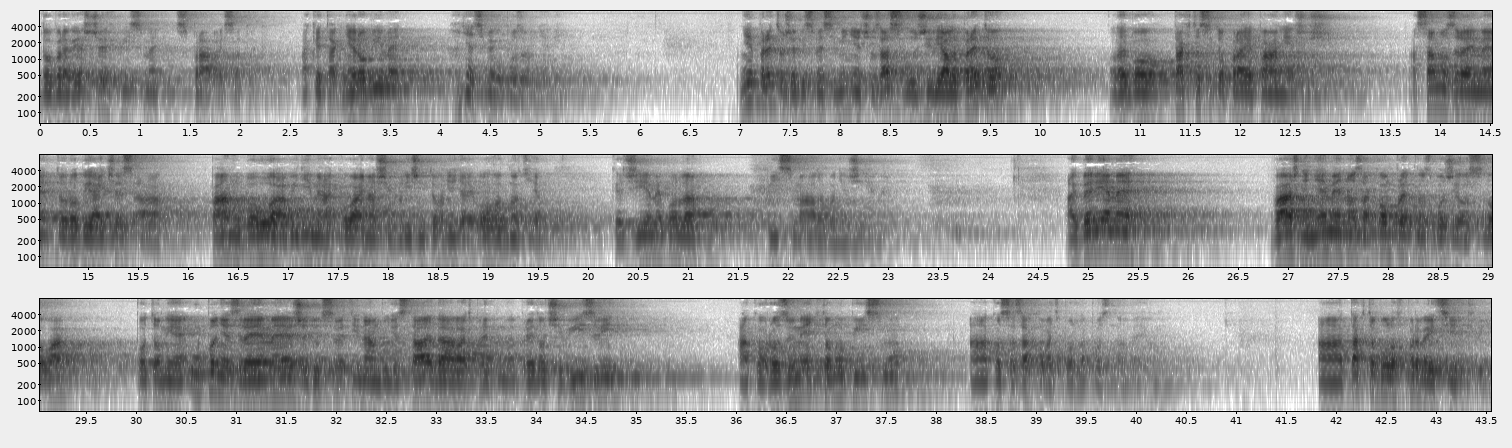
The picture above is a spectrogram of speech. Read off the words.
dobre vieš, čo je v písme, správaj sa tak. A keď tak nerobíme, hneď sme upozornení. Nie preto, že by sme si my niečo zaslúžili, ale preto, lebo takto si to praje Pán Ježiš. A samozrejme to robí aj čes a Pánu Bohu a vidíme, ako aj naši blížni to hneď aj ohodnotia, keď žijeme podľa písma alebo nežijeme. Ak berieme vážne nemenosť a kompletnosť Božieho slova, potom je úplne zrejme, že Duch Svetý nám bude stále dávať pred, pred oči výzvy, ako rozumieť tomu písmu a ako sa zachovať podľa poznaného. A tak to bolo v prvej cirkvi.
